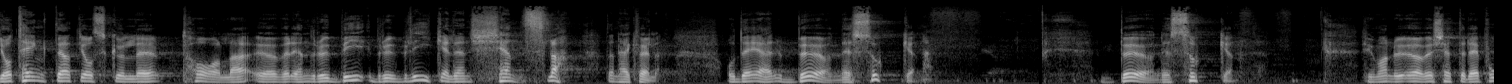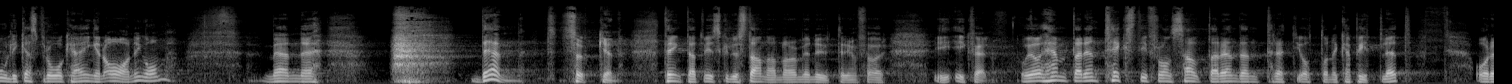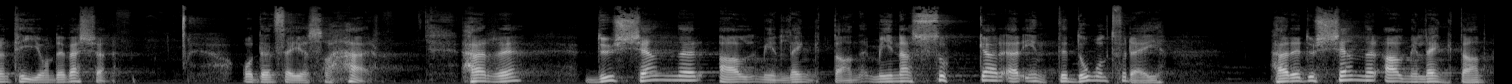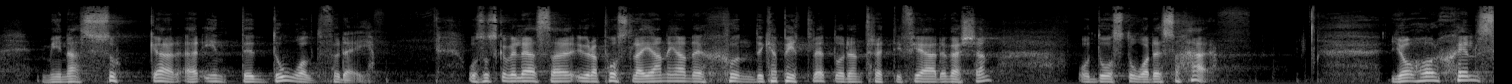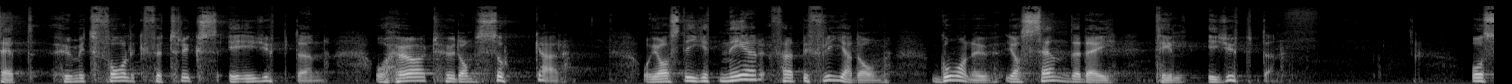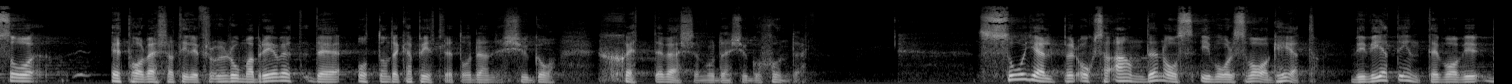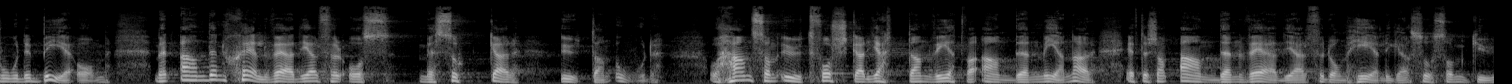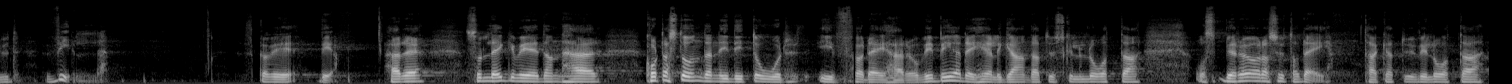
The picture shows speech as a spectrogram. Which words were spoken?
Jag tänkte att jag skulle tala över en rubrik eller en känsla den här kvällen. Och det är bönesucken. Bönesucken. Hur man nu översätter det på olika språk har jag ingen aning om. Men eh, den sucken tänkte att vi skulle stanna några minuter inför ikväll. Och jag hämtar en text ifrån Saltaren, den 38 kapitlet och den tionde versen. Och den säger så här. Herre, du känner all min längtan, mina suckar är inte dolt för dig. Herre, du känner all min längtan, mina suckar är inte dold för dig. Och så ska vi läsa ur Apostlagärningarna, det sjunde kapitlet och den 34 versen. Och då står det så här. Jag har själv sett hur mitt folk förtrycks i Egypten och hört hur de suckar. Och jag har stigit ner för att befria dem. Gå nu, jag sänder dig till Egypten. Och så ett par verser till från Romarbrevet, det åttonde kapitlet och den 26 versen och den 27. Så hjälper också anden oss i vår svaghet. Vi vet inte vad vi borde be om, men anden själv vädjar för oss med suckar utan ord. Och han som utforskar hjärtan vet vad anden menar eftersom anden vädjar för de heliga så som Gud vill. Ska vi be. Herre, så lägger vi den här korta stunden i ditt ord för dig Herre och vi ber dig heliga Ande att du skulle låta oss beröras utav dig. Tack att du vill låta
